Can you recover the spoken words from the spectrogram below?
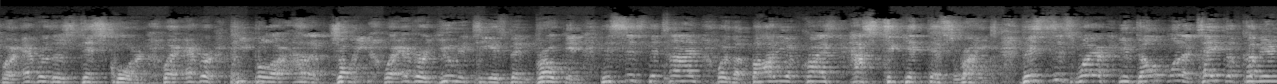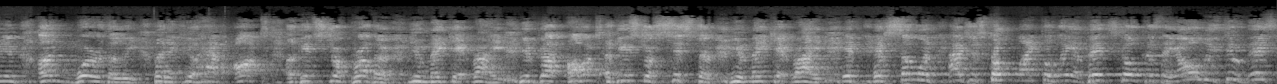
wherever there's discord, wherever people are out of joint, wherever unity has been broken. This is the time where the body of Christ has to get this right. This is where you don't want to take of communion unworthily, but if you have aught against your brother, you make it right. You've got aught against your sister, you make it right. If if someone I just don't like the way events go because they always do this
